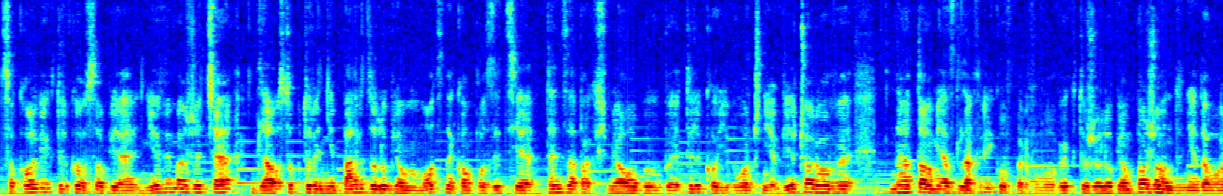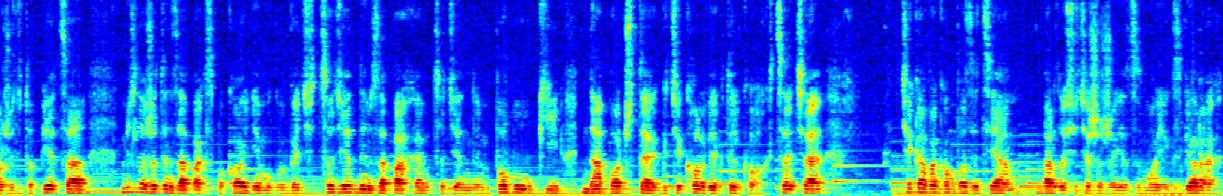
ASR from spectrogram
cokolwiek tylko sobie nie wymarzycie. Dla osób, które nie bardzo lubią mocne kompozycje, ten zapach śmiało byłby tylko i wyłącznie wieczorowy. Natomiast dla frików perfumowych, którzy lubią porządnie dołożyć do pieca, myślę, że ten zapach spokojnie mógłby być codziennym zapachem, codziennym po bułki, na pocztę, gdziekolwiek tylko chcecie. Ciekawa kompozycja, bardzo się cieszę, że jest w moich zbiorach.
